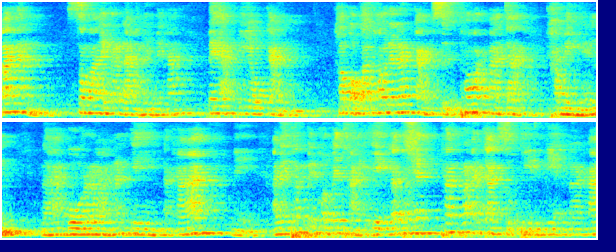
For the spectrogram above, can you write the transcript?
บ้านสวายกระดานเห็นไหมคะแบบเดียวกัน เขาบอกว่าเขาได้รับการสืบทอดมาจากเขมร นะโบราณนั่นเองนะคะนี่อันนี้ท่านเป็นคนไปถ่ายเองแล้วทีเนี้ยท่านพระอาจารย์สุทินเนี่ยนะคะ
